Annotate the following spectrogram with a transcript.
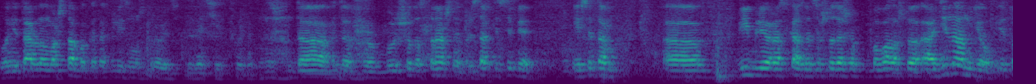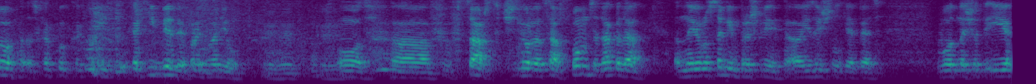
планетарного масштаба катаклизм устроить. Зачистку. Да, это будет что-то страшное. Представьте себе, если там э, в Библии рассказывается, что даже бывало, что один ангел, и то какой- какие, какие беды производил. Вот, э, в царство, четвертое царство. Помните, да, когда на Иерусалим пришли э, язычники опять? Вот, значит, и,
